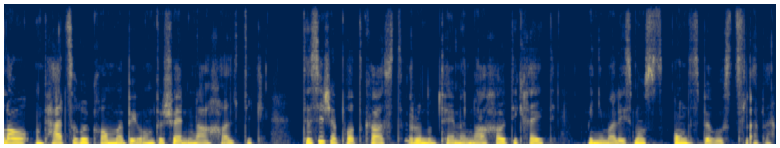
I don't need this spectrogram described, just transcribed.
Hallo und herzlich willkommen bei Unbeschwert Nachhaltig. Das ist ein Podcast rund um Themen Nachhaltigkeit, Minimalismus und ein bewusstes Leben.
